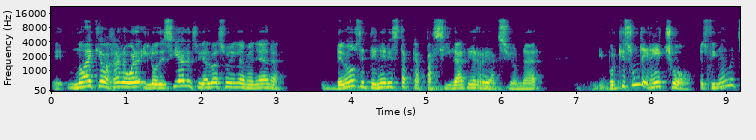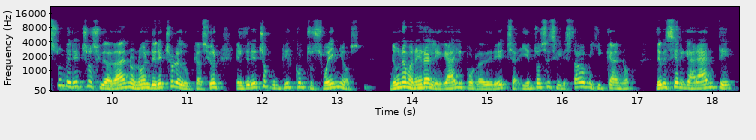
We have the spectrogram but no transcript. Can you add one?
Eh, no hay que bajar la guardia, y lo decía Alex Villalbazo hoy en la mañana, debemos de tener esta capacidad de reaccionar, porque es un derecho, es, finalmente es un derecho ciudadano, ¿no? El derecho a la educación, el derecho a cumplir con tus sueños de una manera legal y por la derecha. Y entonces el Estado mexicano debe ser garante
